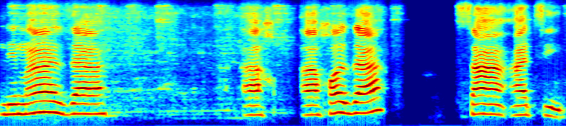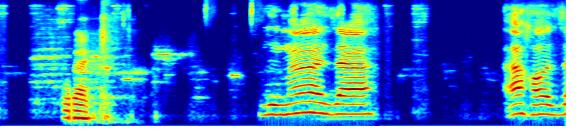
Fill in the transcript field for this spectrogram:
لماذا أخذ ساعتي؟ Correct. لماذا أخذ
